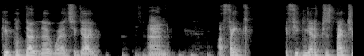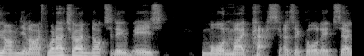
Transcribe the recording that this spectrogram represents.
people don't know where to go. And I think if you can get a perspective on your life, what I try not to do is mourn my past, as I call it. So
